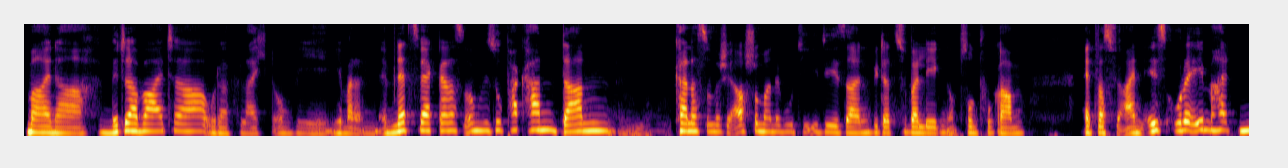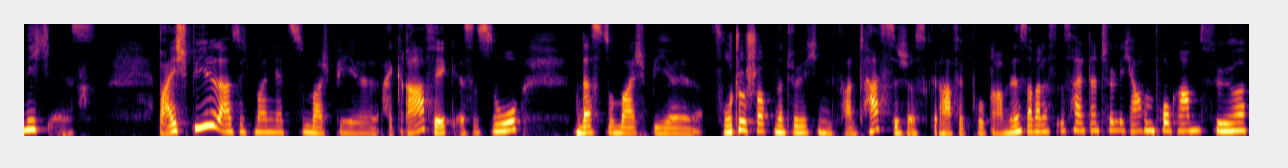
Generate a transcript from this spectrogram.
meiner Mitarbeiter oder vielleicht irgendwie jemand im Netzwerk, der das irgendwie super kann? Dann kann das zum Beispiel auch schon mal eine gute Idee sein, wieder zu überlegen, ob so ein Programm etwas für einen ist oder eben halt nicht ist. Beispiel, also ich meine jetzt zum Beispiel bei Grafik ist es so, dass zum Beispiel Photoshop natürlich ein fantastisches Grafikprogramm ist, aber das ist halt natürlich auch ein Programm für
